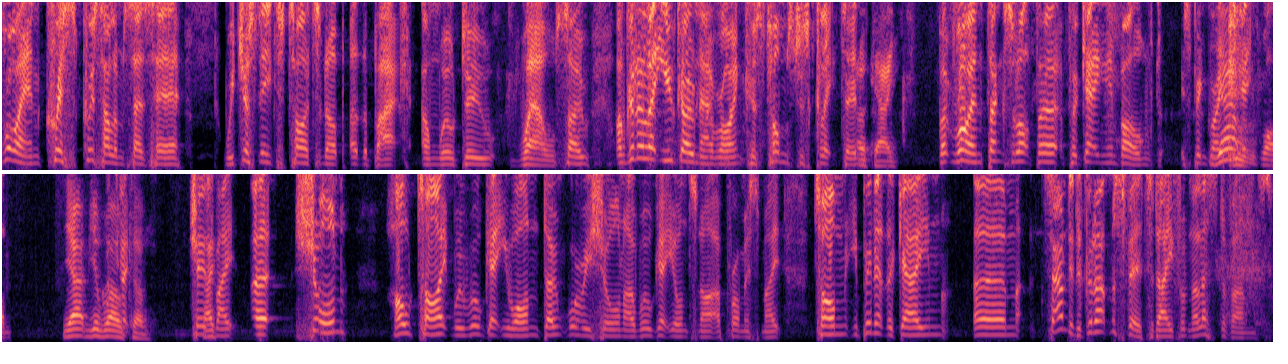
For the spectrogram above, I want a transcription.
Ryan, Chris, Chris Hallam says here we just need to tighten up at the back and we'll do well. So I'm going to let you go now, Ryan, because Tom's just clicked in. Okay. But Ryan, thanks a lot for for getting involved. It's been great to Yeah. get you on. Yeah, you're welcome. Cheers, Thank- mate. Uh, Sean, hold tight. We will get you on. Don't worry, Sean. I will get you on tonight. I promise, mate. Tom, you've been at the game. Um, sounded a good atmosphere today from the Leicester fans.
